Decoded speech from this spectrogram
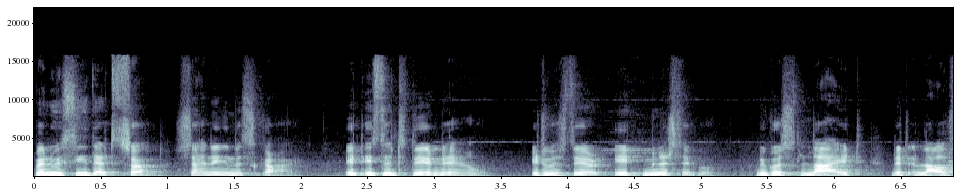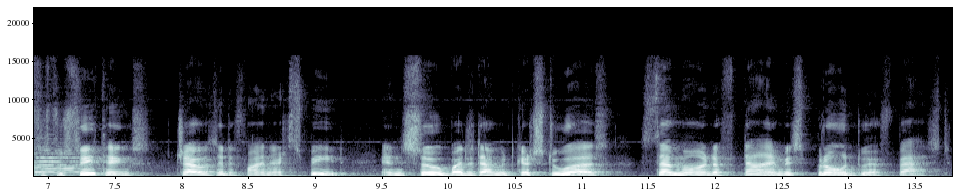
When we see that sun shining in the sky, it isn't there now. It was there 8 minutes ago because light that allows us to see things travels at a finite speed and so by the time it gets to us, some amount of time is prone to have passed.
